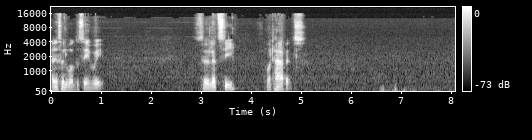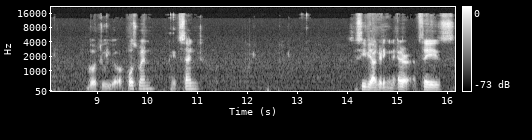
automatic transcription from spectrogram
And this will work the same way. So let's see what happens. Go to your postman hit send. You see we are getting an error it says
